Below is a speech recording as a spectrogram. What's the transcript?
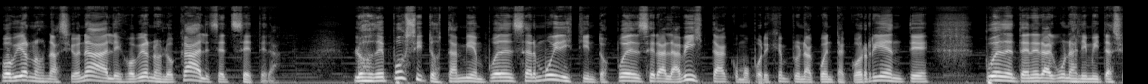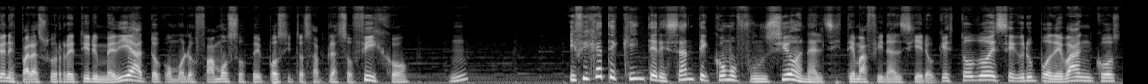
gobiernos nacionales, gobiernos locales, etc. Los depósitos también pueden ser muy distintos, pueden ser a la vista, como por ejemplo una cuenta corriente, pueden tener algunas limitaciones para su retiro inmediato, como los famosos depósitos a plazo fijo. Y fíjate qué interesante cómo funciona el sistema financiero, que es todo ese grupo de bancos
